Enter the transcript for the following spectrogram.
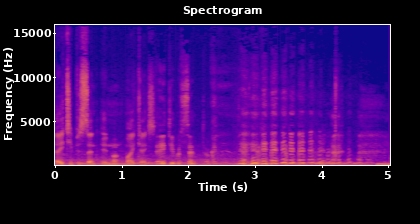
80% in my case. 80% okay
